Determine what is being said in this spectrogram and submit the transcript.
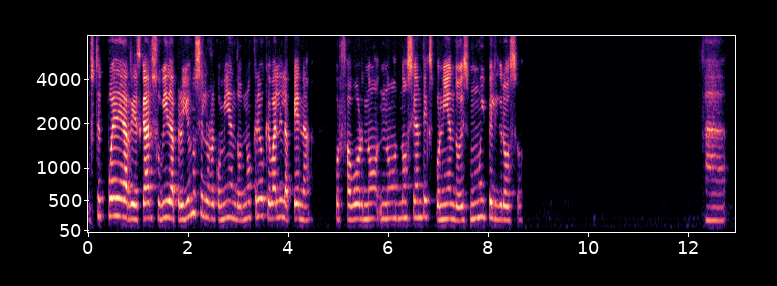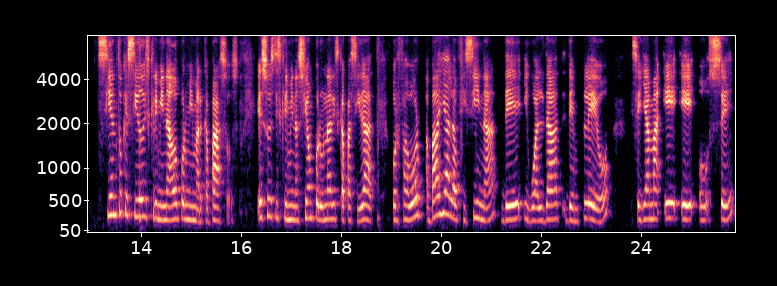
Usted puede arriesgar su vida, pero yo no se lo recomiendo. No creo que vale la pena. Por favor, no, no, no se ande exponiendo. Es muy peligroso. Ah, siento que he sido discriminado por mi marcapasos. Eso es discriminación por una discapacidad. Por favor, vaya a la oficina de igualdad de empleo, se llama EEOC,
